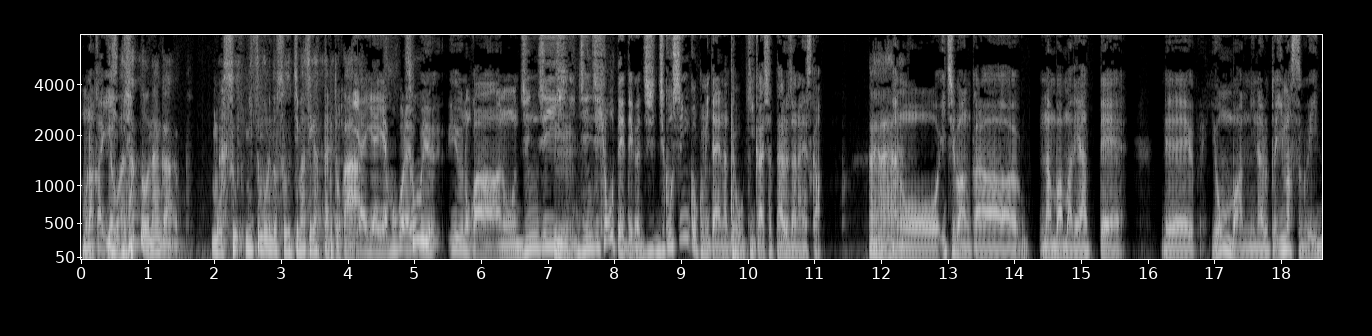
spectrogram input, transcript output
う。もうなんかいいや、わざとなんか、もうす、見積もりの数値間違ったりとか。いやいやいや、僕らよく言う言うのが、あの、人事、う人事評定っていうか、じ自己申告みたいなんて大きい会社ってあるじゃないですか。はいはいはい。あの、1番から何番までやって、で、4番になると今すぐい、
